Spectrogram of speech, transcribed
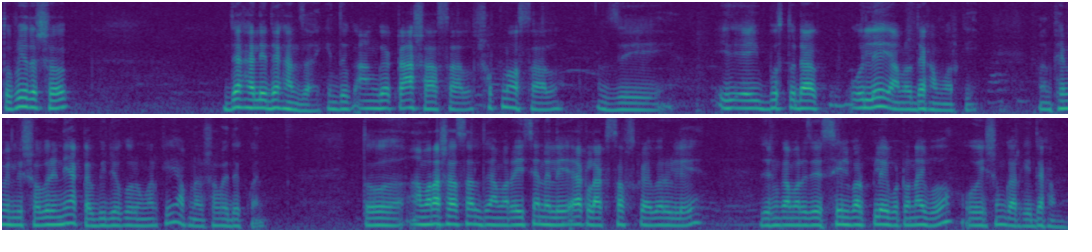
তো প্রিয় দর্শক দেখালে দেখান যায়, কিন্তু আঙ্গ একটা আশা আসাল, স্বপ্ন আসাল যে এই- বস্তুটা ওইলেই আমরা দেখাবো আর কি। ফ্যামিলির সবারই নিয়ে একটা ভিডিও করব আর কি, আপনারা সবাই দেখবেন। তো আমার আশা আসাল যে আমার এই চ্যানেলে এক লাখ সাবস্ক্রাইবার হইলে যে সঙ্গে আমার যে সিলভার প্লে বটন আইব, ওই সঙ্গে আর কি দেখাম।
